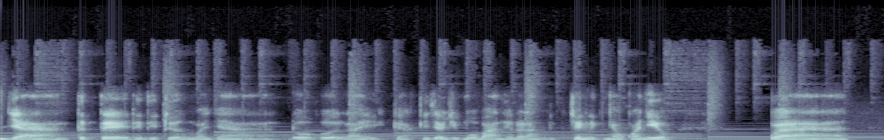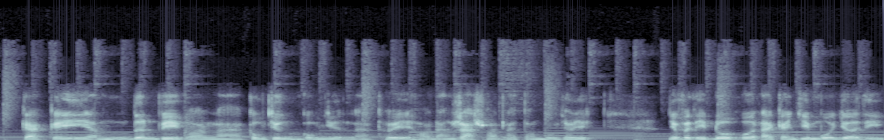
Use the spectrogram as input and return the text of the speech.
giá thực tế trên thị trường và giá đối với lại các cái giao dịch mua bán thì nó đang chênh lệch nhau quá nhiều. Và các cái đơn vị gọi là công chứng cũng như là thuế họ đang rà soát lại toàn bộ giao dịch. Như vậy thì đối với lại các anh chị môi giới thì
